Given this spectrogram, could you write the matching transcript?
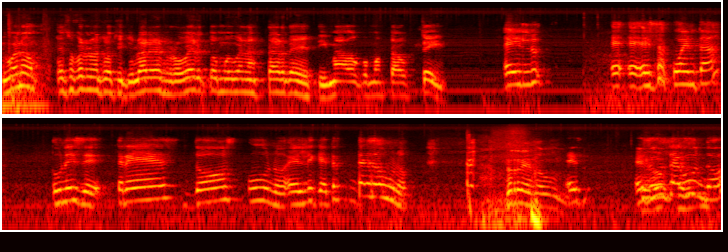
Y bueno, esos fueron nuestros titulares. Roberto, muy buenas tardes, estimado. ¿Cómo está usted? Eh, eh, esa cuenta, uno dice 3, 2, 1. Él dice 3, 2, 1. 3, 2, 1. Es, un segundo.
